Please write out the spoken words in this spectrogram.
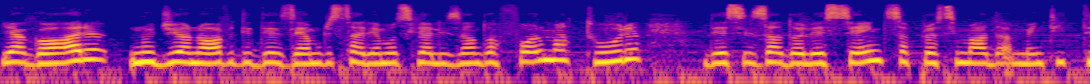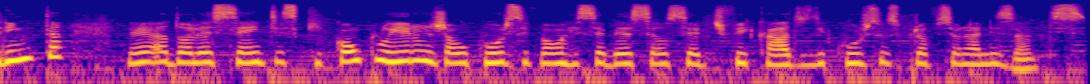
e agora, no dia 9 de dezembro, estaremos realizando a formatura desses adolescentes, aproximadamente 30 né, adolescentes que concluíram já o curso e vão receber seus certificados de cursos profissionalizantes.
